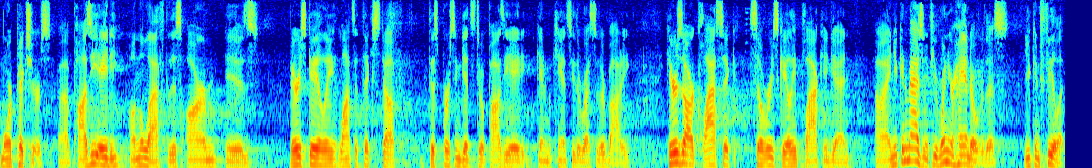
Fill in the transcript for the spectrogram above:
more pictures. Uh, PASI 80 on the left. This arm is very scaly, lots of thick stuff. This person gets to a PASI 80. Again, we can't see the rest of their body. Here's our classic silvery scaly plaque again. Uh, and you can imagine if you run your hand over this, you can feel it,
